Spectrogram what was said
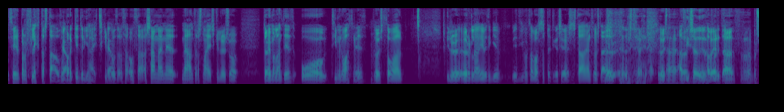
þeir eru bara fleikt að og þú bara getur ekki hætt og, sama er með, andra svo Draumalandið og Tímin og vatnið, Mhm. þú veist, þó að skilur, örgulega, ég veit ekki, ég veit ekki hvort að lostasbreytingar séu þessi stað, en þú veist, að, þú veist, Eh, að því sögðu þá er þetta Það, það, það er bara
